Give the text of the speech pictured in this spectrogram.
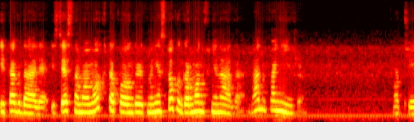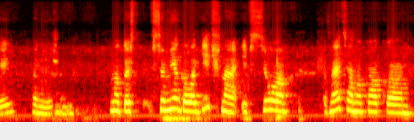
и так далее. Естественно, мой мозг такой, он говорит, мне столько гормонов не надо, надо пониже. Окей, пониже. Mm-hmm. Ну, то есть все мега логично, и все, знаете, оно как эм,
